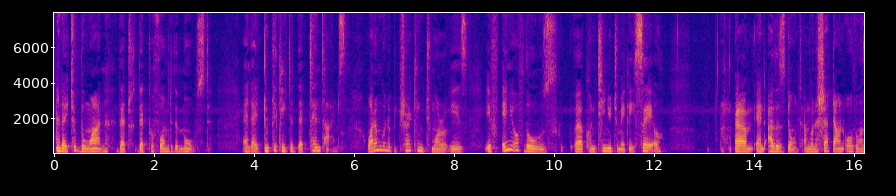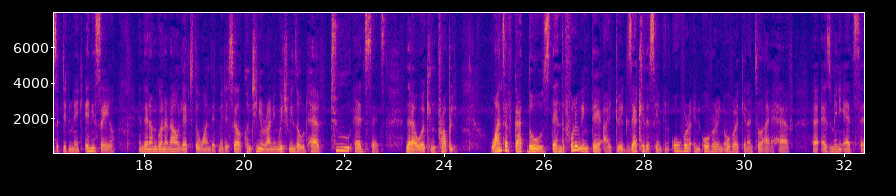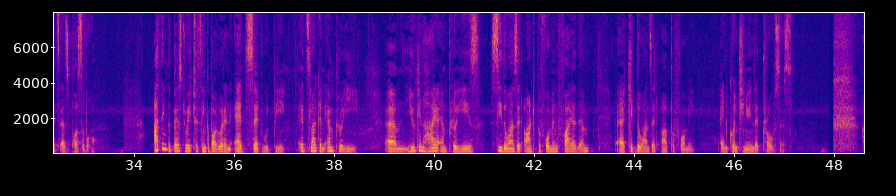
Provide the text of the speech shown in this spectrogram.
And I took the one that that performed the most and I duplicated that 10 times. What I'm going to be tracking tomorrow is if any of those uh, continue to make a sale um, and others don't, I'm going to shut down all the ones that didn't make any sale. And then I'm going to now let the one that made a sale continue running, which means I would have two ad sets that are working properly. Once I've got those, then the following day I do exactly the same thing over and over and over again until I have uh, as many ad sets as possible. I think the best way to think about what an ad set would be, it's like an employee. Um, you can hire employees, see the ones that aren't performing, fire them, uh, keep the ones that are performing, and continue in that process.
